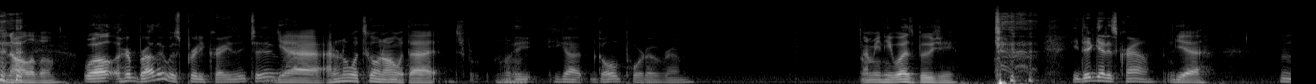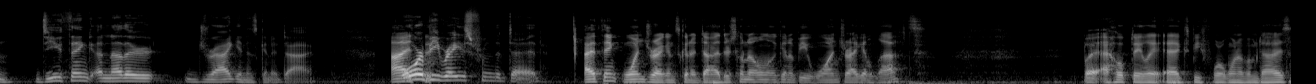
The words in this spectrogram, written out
in all of them. Well, her brother was pretty crazy too. Yeah, I don't know what's going on with that. It's- Well, he he got gold poured over him. I mean, he was bougie. he did get his crown. Yeah. Hmm. Do you think another dragon is gonna die, I or thi- be raised from the dead? I think one dragon's gonna die. There's gonna only gonna be one dragon left. But I hope they lay eggs before one of them dies.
